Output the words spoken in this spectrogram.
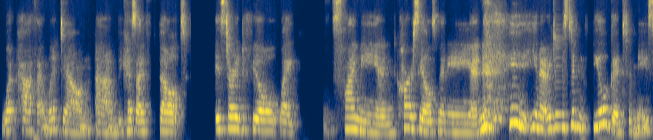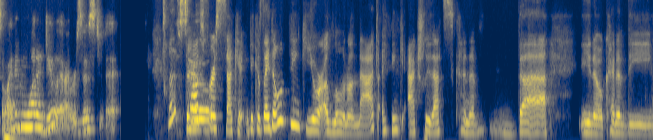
what path I went down, um, because I felt it started to feel like slimy and car salesman and you know it just didn't feel good to me so i didn't want to do it i resisted it let's so, pause for a second because i don't think you're alone on that i think actually that's kind of the you know kind of the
